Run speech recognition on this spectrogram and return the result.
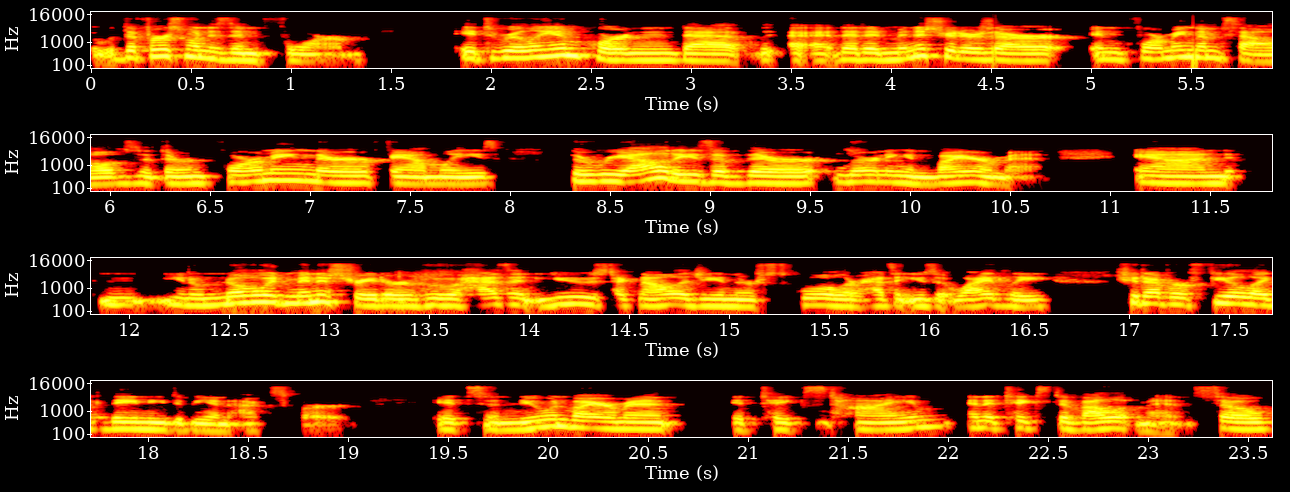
The first one is inform it's really important that uh, that administrators are informing themselves that they're informing their families the realities of their learning environment and you know no administrator who hasn't used technology in their school or hasn't used it widely should ever feel like they need to be an expert. It's a new environment it takes time and it takes development. So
